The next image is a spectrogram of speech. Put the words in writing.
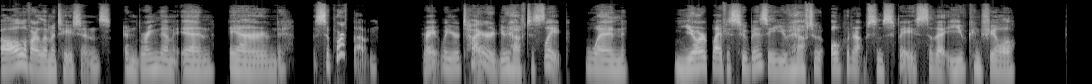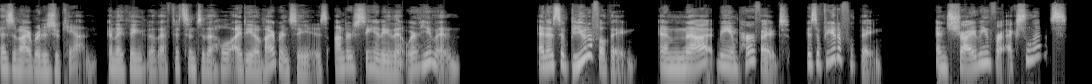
all of our limitations and bring them in and support them, right? When you're tired, you have to sleep. When your life is too busy. You have to open up some space so that you can feel as vibrant as you can. And I think that that fits into that whole idea of vibrancy is understanding that we're human and it's a beautiful thing. And not being perfect is a beautiful thing. And striving for excellence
